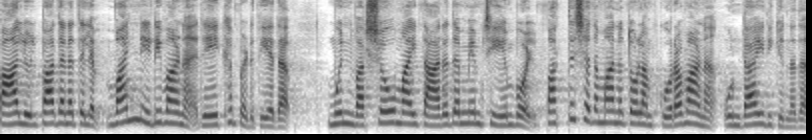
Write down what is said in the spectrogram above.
പാൽ ഉൽപാദനത്തിലും വൻ ഇടിവാണ് രേഖപ്പെടുത്തിയത്. മുൻ വർഷവുമായി താരതമ്യം ചെയ്യുമ്പോൾ പത്ത് ശതമാനത്തോളം കുറവാണ് ഉണ്ടായിരിക്കുന്നത്.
